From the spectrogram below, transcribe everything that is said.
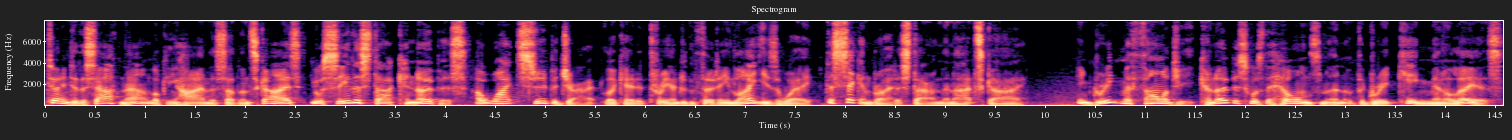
Turning to the south now, and looking high in the southern skies, you'll see the star Canopus, a white supergiant located 313 light years away, the second brightest star in the night sky. In Greek mythology, Canopus was the helmsman of the Greek king Menelaus,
